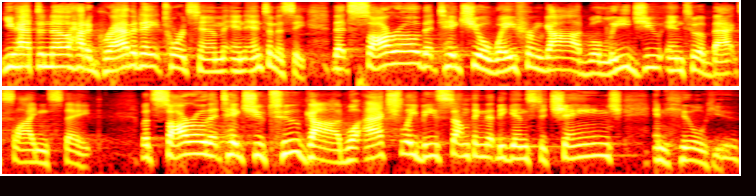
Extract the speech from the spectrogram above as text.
You have to know how to gravitate towards Him in intimacy. That sorrow that takes you away from God will lead you into a backsliding state. But sorrow that takes you to God will actually be something that begins to change and heal you.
